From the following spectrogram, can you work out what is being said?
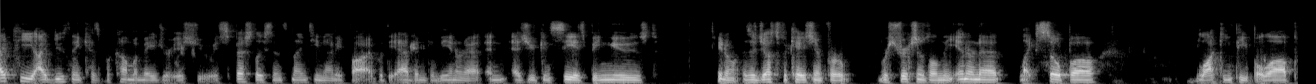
IP I do think has become a major issue, especially since 1995 with the advent of the internet. And as you can see, it's being used, you know, as a justification for restrictions on the internet, like SOPA, locking people up,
